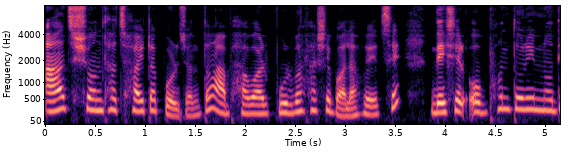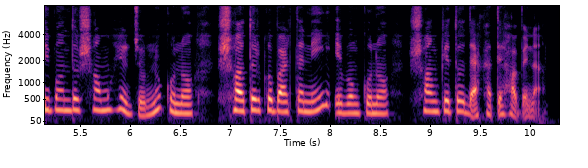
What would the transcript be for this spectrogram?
আজ সন্ধ্যা ছয়টা পর্যন্ত আবহাওয়ার পূর্বাভাসে বলা হয়েছে, দেশের অভ্যন্তরীণ নদীবন্দর সমূহের জন্য কোনো সতর্কবার্তা নেই এবং কোনো সংকেতও দেখাতে হবে না।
